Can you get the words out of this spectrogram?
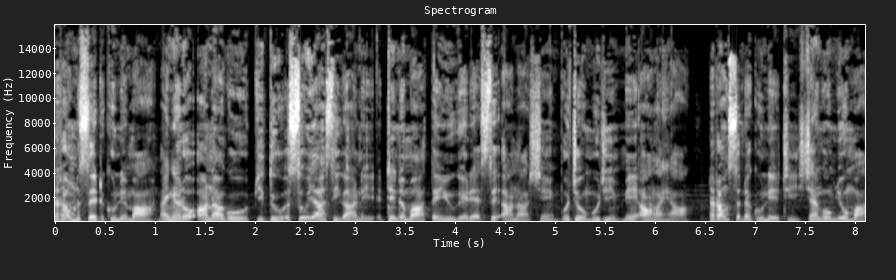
2020ခုနှစ်မှာနိုင်ငံတော်အာဏာကိုပြည်သူအစိုးရစီကနေအတင်းတမသိမ်းယူခဲ့တဲ့စစ်အာဏာရှင်ဗိုလ်ချုပ်မှုကြီးမင်းအောင်လှိုင်ဟာ2012ခုနှစ်အထိရန်ကုန်မြို့မှာ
